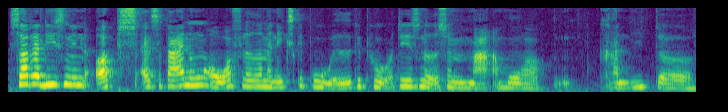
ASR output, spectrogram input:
Så er der lige sådan en ops, altså der er nogle overflader, man ikke skal bruge eddike på, og det er sådan noget som marmor, granit og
